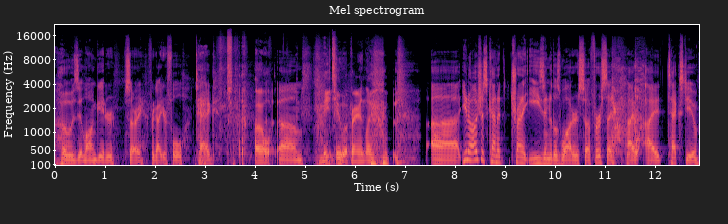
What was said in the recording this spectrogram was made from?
hose elongator. Sorry, I forgot your full tag. Oh, um, me too. Apparently. uh, you know, I was just kind of trying to ease into those waters. So at first, I I, I text you,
